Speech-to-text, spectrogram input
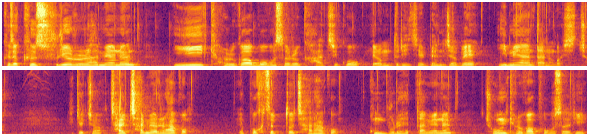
그래서 그 수료를 하면은 이 결과 보고서를 가지고 여러분들이 이제 면접에 임해야 한다는 것이죠. 그렇죠? 잘 참여를 하고 복습도 잘하고 공부를 했다면은 좋은 결과 보고서들이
